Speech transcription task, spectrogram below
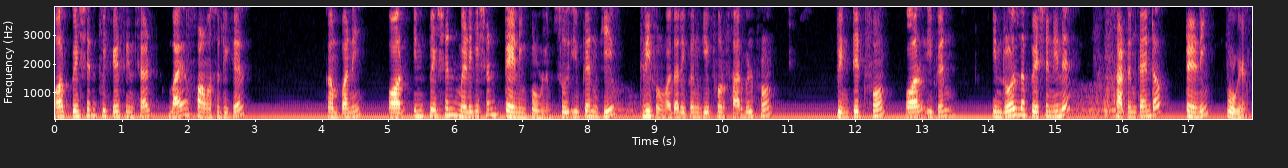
or patient package insert by a pharmaceutical company or inpatient medication training program. So you can give three form whether you can give for verbal form, printed form or you can enroll the patient in a certain kind of training program.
